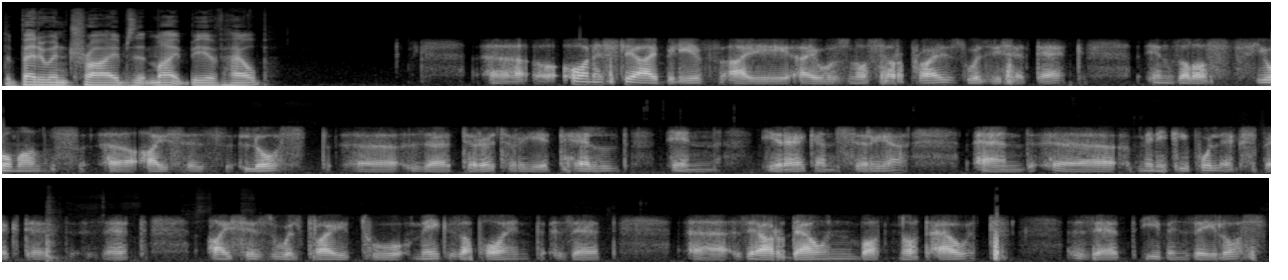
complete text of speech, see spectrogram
the Bedouin tribes that might be of help? Honestly, I believe I, I was not surprised with this attack. In the last few months, uh, ISIS lost uh, the territory it held in Iraq and Syria, and uh, many people expected that ISIS will try to make the point that uh, they are down but not out, that even they lost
